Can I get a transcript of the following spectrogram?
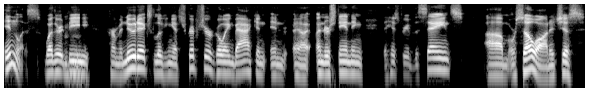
endless whether it be hermeneutics looking at scripture going back and, and uh, understanding the history of the saints um, or so on. It's just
